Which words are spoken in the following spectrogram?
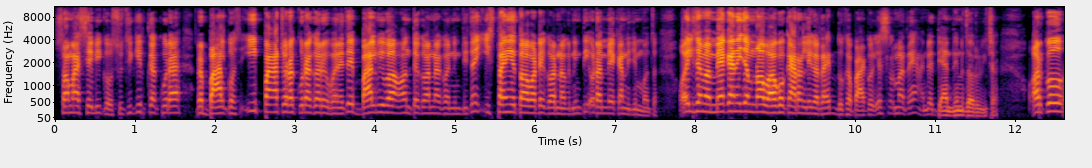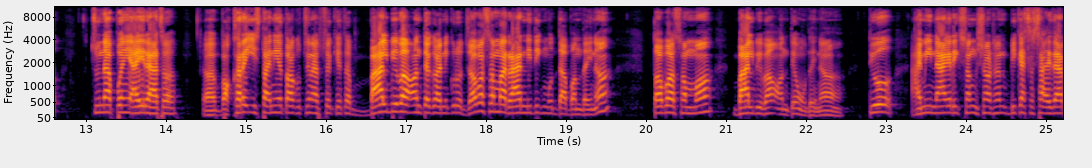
समाजसेवीको सूचीकृतका कुरा र बालको यी पाँचवटा कुरा गऱ्यो भने चाहिँ बाल विवाह अन्त्य गर्नको निम्ति चाहिँ स्थानीय तहबाटै गर्नको निम्ति एउटा मेकानिजम भन्छ। अहिलेसम्म मेकानिजम नभएको कारणले गर्दाखेरि दुःख पाएको। यसमा चाहिँ हामीले ध्यान दिनु जरुरी छ। अर्को चुनाव पनि आइरहेछ। भर्खरै स्थानीय तहको चुनाव सकिएछ बाल विवाह अन्त्य गर्ने कुरो जबसम्म राजनीतिक मुद्दा बन्दैन तबसम्म बाल विवाह अन्त्य हुँदैन। त्यो हामी नागरिक सङ्घ सङ्गठन विकास साझेदार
